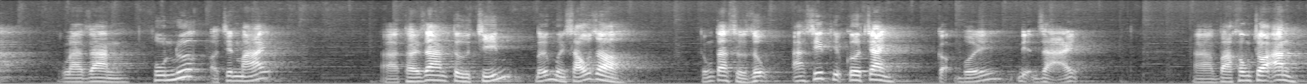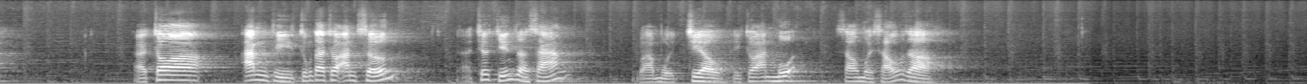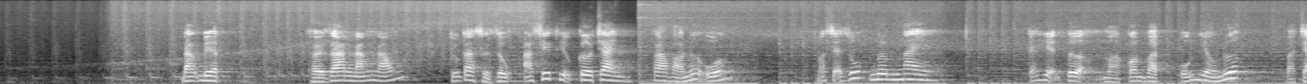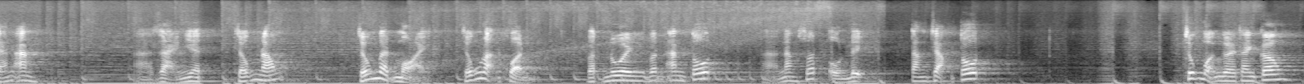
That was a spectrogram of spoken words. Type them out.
hoặc là dàn phun nước ở trên mái. À, thời gian từ 9 tới 16 giờ, chúng ta sử dụng axit hữu cơ chanh cộng với điện giải à, và không cho ăn. À, cho ăn thì chúng ta cho ăn sớm à, trước 9 giờ sáng và buổi chiều thì cho ăn muộn sau 16 giờ Đặc biệt, thời gian nắng nóng, chúng ta sử dụng axit hữu cơ chanh pha vào nước uống. Nó sẽ giúp ngưng ngay cái hiện tượng mà con vật uống nhiều nước và chán ăn. À, giải nhiệt, chống nóng, chống mệt mỏi, chống loạn khuẩn, vật nuôi vẫn ăn tốt, à, năng suất ổn định, tăng trọng tốt. Chúc mọi người thành công!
